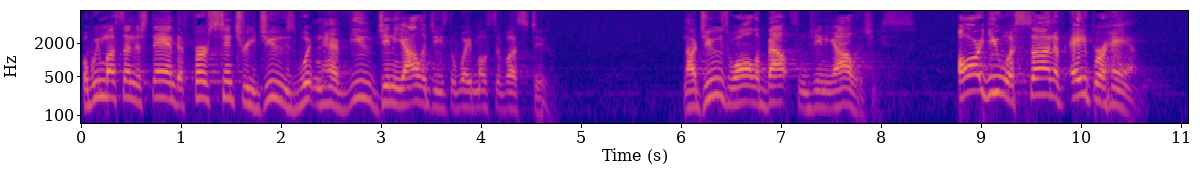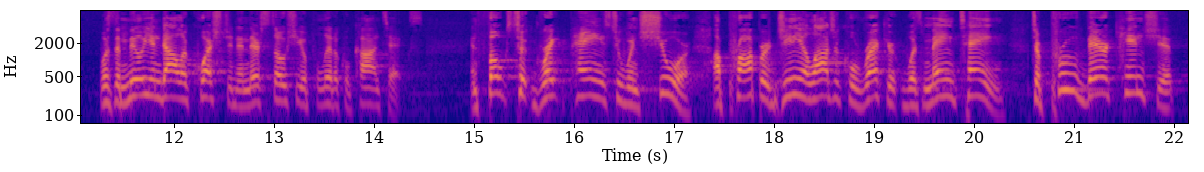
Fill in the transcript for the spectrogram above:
But we must understand that first century Jews wouldn't have viewed genealogies the way most of us do. Now, Jews were all about some genealogies. Are you a son of Abraham? Was the million dollar question in their socio political context. And folks took great pains to ensure a proper genealogical record was maintained to prove their kinship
